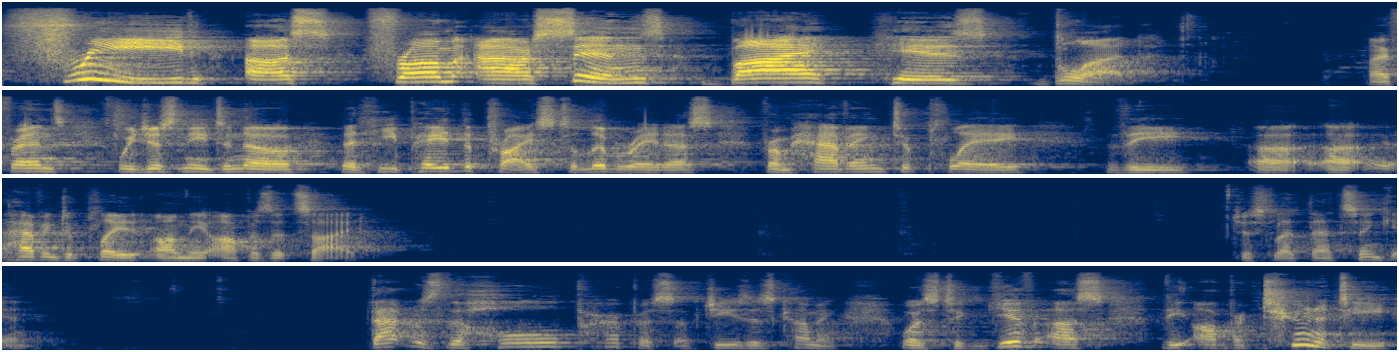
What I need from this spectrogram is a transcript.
freed us from our sins by his blood. My friends, we just need to know that He paid the price to liberate us from having to play the uh, uh, having to play on the opposite side. Just let that sink in. That was the whole purpose of Jesus coming, was to give us the opportunity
